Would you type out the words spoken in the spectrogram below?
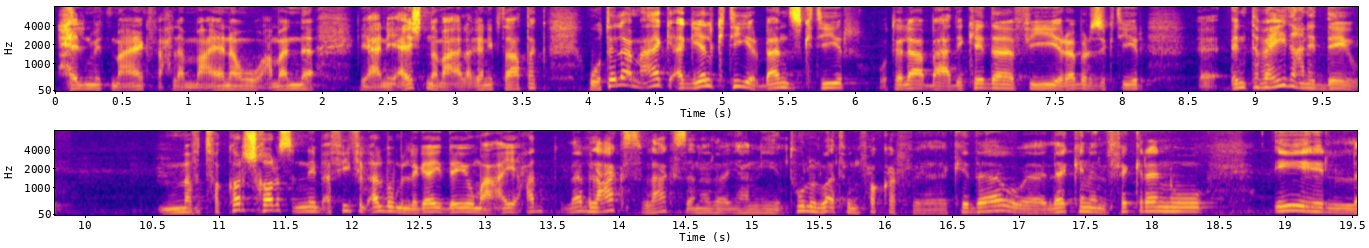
حلمت معاك في أحلام معانا وعملنا يعني عشنا مع الأغاني بتاعتك. وطلع معاك أجيال كتير bands كتير. وطلع بعد كده في rappers كتير. أنت بعيد عن الديو ما بتفكرش خالص إن يبقى في في الألبوم اللي جاي ديو مع أي حد؟ لا بالعكس بالعكس. أنا يعني طول الوقت بنفكر في كده ولكن الفكرة إنه إيه ال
